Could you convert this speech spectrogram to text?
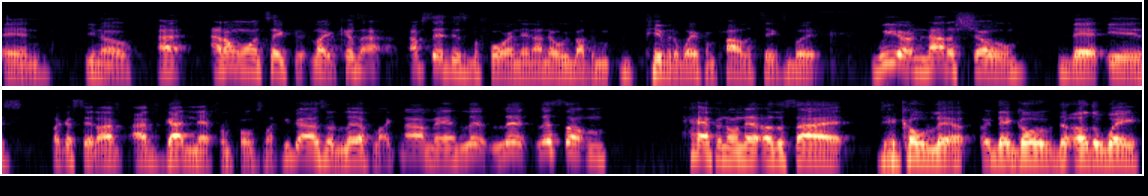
and you know i i don't want to take like because i i've said this before and then i know we're about to pivot away from politics but we are not a show that is like i said i've i've gotten that from folks like you guys are left like nah man let let let something happen on that other side that go left that go the other way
